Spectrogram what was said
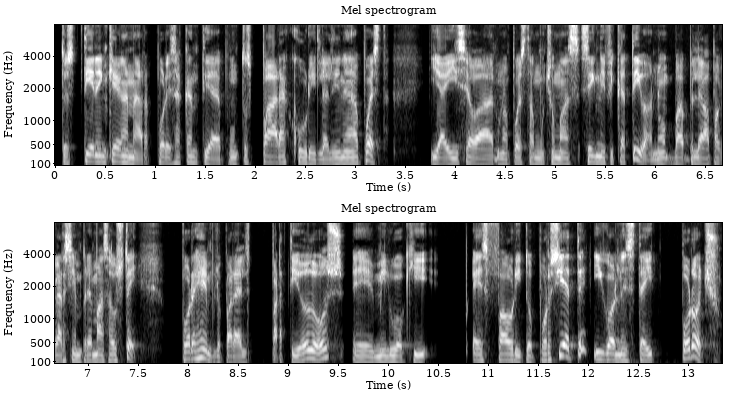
Entonces tienen que ganar por esa cantidad de puntos para cubrir la línea de apuesta. Y ahí se va a dar una apuesta mucho más significativa, ¿no? Va- le va a pagar siempre más a usted. Por ejemplo, para el partido 2, eh, Milwaukee es favorito por 7 y Golden State por 8.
